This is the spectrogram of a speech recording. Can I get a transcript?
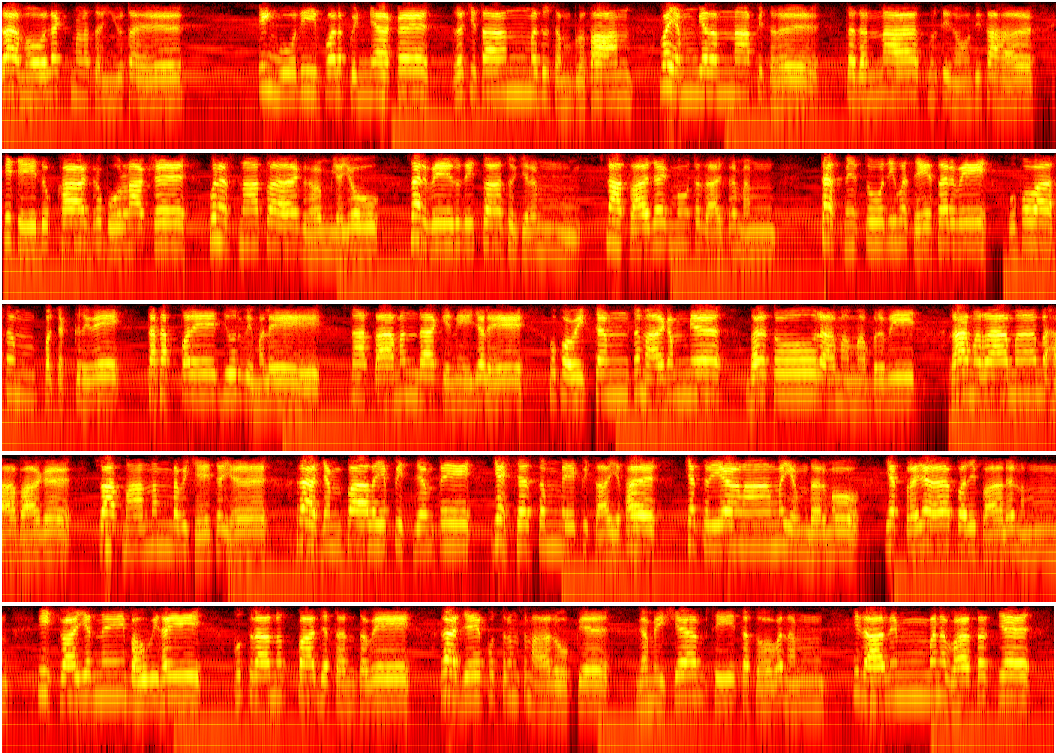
रामो लक्ष्मणसंयुतः इङ्गूदीफलपिण्याक रचितान् मधुसम्प्लुतान् वयं यदन्नापितर तदन्ना स्मृतिनोदितः इति दुःखाश्रुपूर्णाक्ष पुनः स्नात्वा गृहं ययौ। सर्वे रुदित्वा सुचिरम् स्नात्वा जग्मु तदाश्रमम् तस्मिंस्तु दिवसे सर्वे उपवासं प्रचक्रिरे ततः परे द्युर्विमले स्नात्वा मन्दाकिनी जले उपविष्टम् समागम्य। भरतो रामम् अब्रवीत्। राम राम महाभाग। स्वात्मानम् भविषेचय राज्यम् पालय पित्र्यम् ते। यश्च पिता यथा। क्षत्रियाणामयम् धर्मो। यत् प्रजा परिपालनम् इष्ट्वा यज्ञे बहुविधै पुत्रानुत्पाद्यतन्तवे राज्ये पुत्रं समारोप्य गमिष्यामि ततो वनम् इदानीं वनवासस्य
